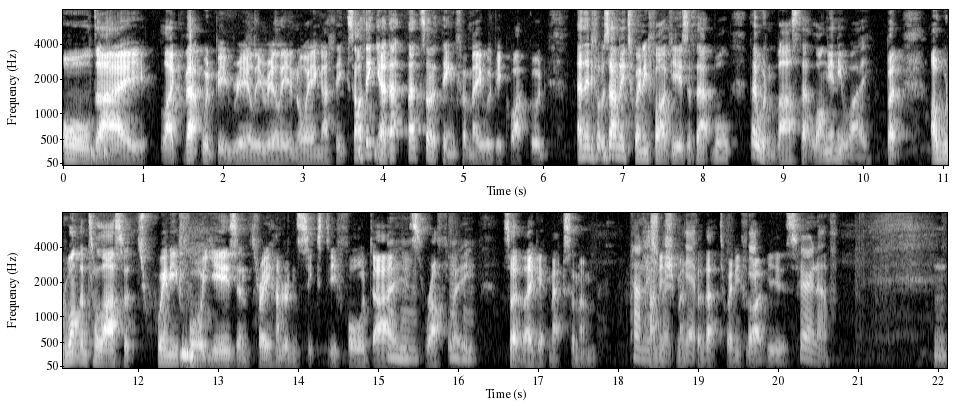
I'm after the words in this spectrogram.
all day. Like that would be really, really annoying. I think so. I think yeah, that that sort of thing for me would be quite good. And then if it was only twenty five years of that, well, they wouldn't last that long anyway. But I would want them to last for twenty four years and three hundred and sixty four days, roughly, mhm. so that they get maximum Punishment. punishment yeah. for that twenty five years. Fair enough. Hmm.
